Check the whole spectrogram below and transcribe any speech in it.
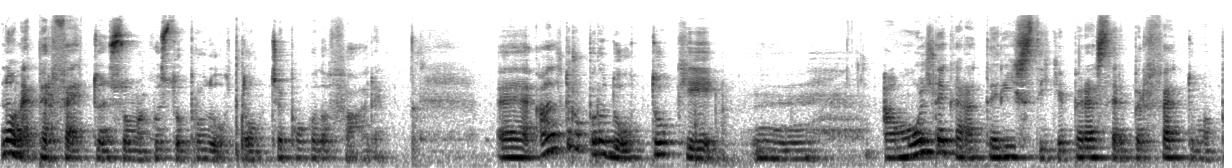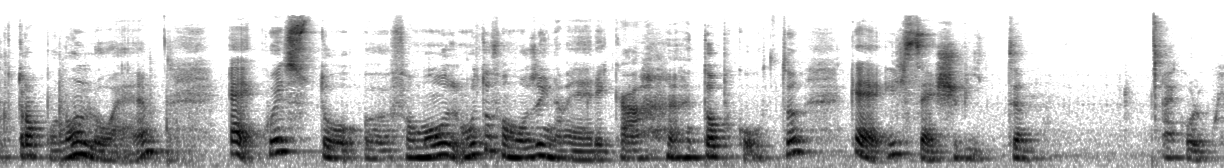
non è perfetto insomma questo prodotto c'è poco da fare. Eh, altro prodotto che mh, mm, ha molte caratteristiche per essere perfetto ma purtroppo non lo è è questo uh, famoso, molto famoso in America top coat che è il Sash Vit eccolo qui.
